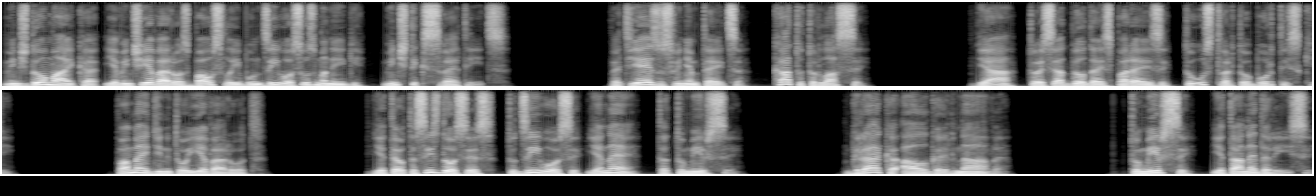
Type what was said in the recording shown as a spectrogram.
Viņš domāja, ka, ja viņš ievēros bauslību un dzīvos uzmanīgi, viņš tiks svētīts. Bet Jēzus viņam teica: Kā tu tur lasi? Jā, tu esi atbildējis pareizi, tu uztver to burtiski. Pamēģini to ievērot. Ja tev tas izdosies, tu dzīvosi, ja nē, tad tu mirsi. Grēka alga ir nāve. Tu mirsi, ja tā nedarīsi.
